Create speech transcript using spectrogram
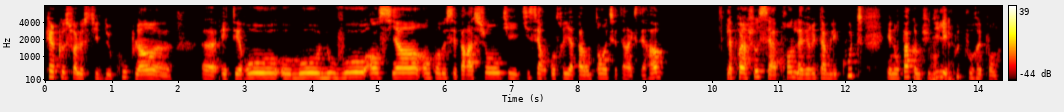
quel que soit le style de couple, hein, euh, euh, hétéro, homo, nouveau, ancien, en cours de séparation, qui, s'est rencontré il n'y a pas longtemps, etc., etc. La première chose, c'est apprendre la véritable écoute et non pas, comme tu dis, l'écoute pour répondre.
